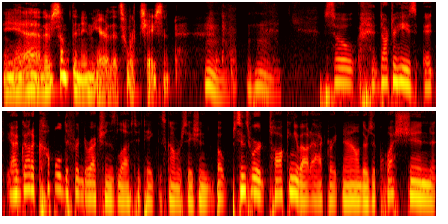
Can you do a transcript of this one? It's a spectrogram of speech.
yeah, there's something in here that's worth chasing. hmm So, Dr. Hayes, it, I've got a couple different directions left to take this conversation, but since we're talking about ACT right now, there's a question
